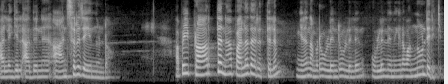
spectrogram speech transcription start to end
അല്ലെങ്കിൽ അതിന് ആൻസർ ചെയ്യുന്നുണ്ടോ? അപ്പോൾ ഈ പ്രാർത്ഥന പലതരത്തിലും ഇങ്ങനെ നമ്മുടെ ഉള്ളിന്റെ ഉള്ളിൽ ഉള്ളിൽ നിന്നിങ്ങനെ വന്നുകൊണ്ടിരിക്കും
